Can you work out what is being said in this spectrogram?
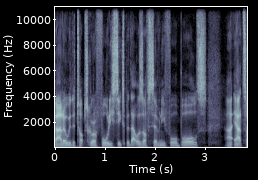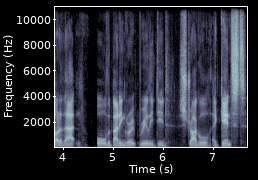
batter with a top score of 46, but that was off 74 balls. Uh, outside of that, all the batting group really did struggle against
